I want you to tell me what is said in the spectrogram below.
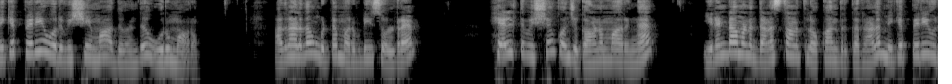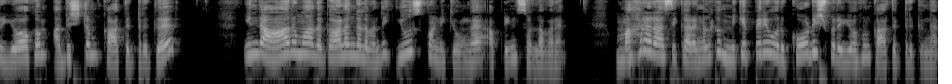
மிகப்பெரிய ஒரு விஷயமா அது வந்து உருமாறும். அதனால தான் உங்கள்கிட்ட மறுபடியும் சொல்கிறேன் ஹெல்த் விஷயம் கொஞ்சம் கவனமாக இருங்க. இரண்டாம் இடம் தனஸ்தானத்தில் உட்காந்துருக்கறனால மிகப்பெரிய ஒரு யோகம் அதிர்ஷ்டம் காத்துட்ருக்கு. இந்த ஆறு மாத காலங்களை வந்து யூஸ் பண்ணிக்கோங்க அப்படின்னு சொல்ல வரேன். மகர ராசிக்காரங்களுக்கு மிகப்பெரிய ஒரு கோடீஸ்வர யோகம் காத்துட்ருக்குங்க.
